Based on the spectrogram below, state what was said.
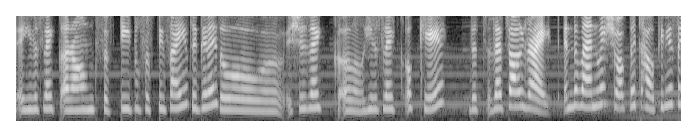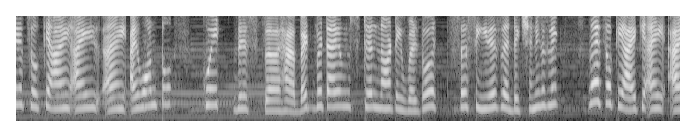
He was like around 50 to 55 cigarettes. So uh, she's like uh, he was like okay that's that's all right. And the man was shocked that how can you say it's okay? I i i, I want to quit this uh, habit but i am still not able to. It's a serious addiction. He was like no, it's okay. I, ca- I I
